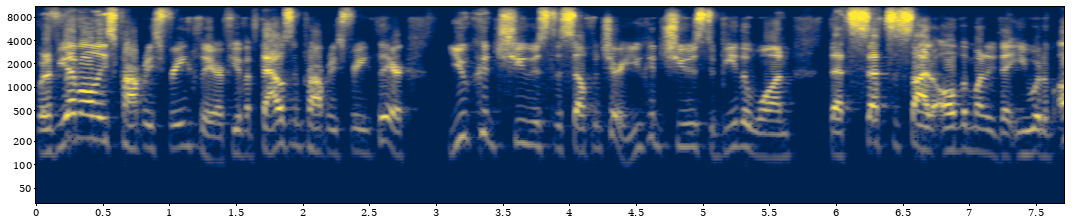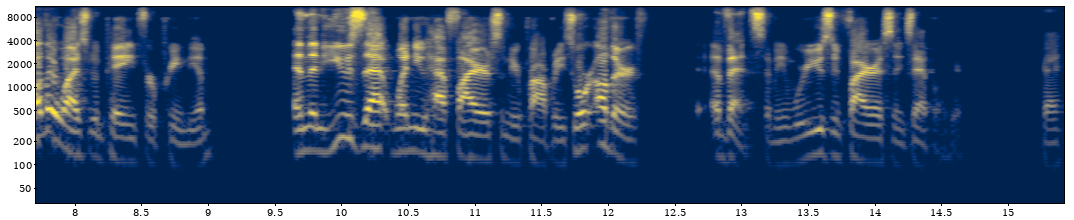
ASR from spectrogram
But if you have all these properties free and clear, if you have a thousand properties free and clear, you could choose to self insure. You could choose to be the one that sets aside all the money that you would have otherwise been paying for a premium and then use that when you have fires in your properties or other events. I mean, we're using fire as an example here. Okay.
